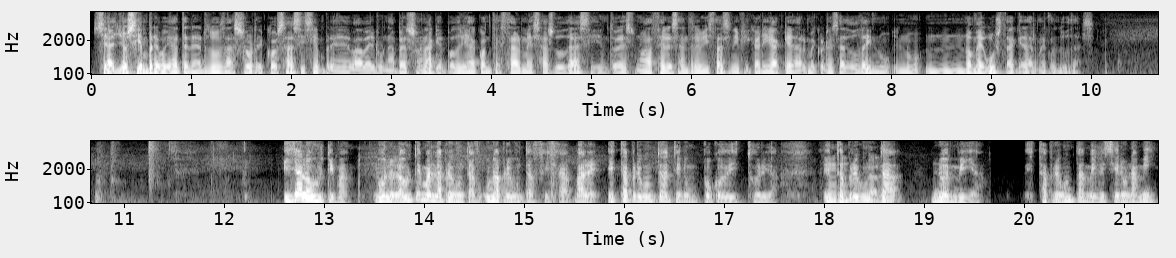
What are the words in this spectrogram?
o sea, yo siempre voy a tener dudas sobre cosas y siempre va a haber una persona que podría contestarme esas dudas y entonces no hacer esa entrevista significaría quedarme con esa duda y no me gusta quedarme con dudas. Y ya la última. Bueno, la última es la pregunta, una pregunta fija. Vale, esta pregunta tiene un poco de historia. Esta pregunta no es mía. Esta pregunta me la hicieron a mí.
